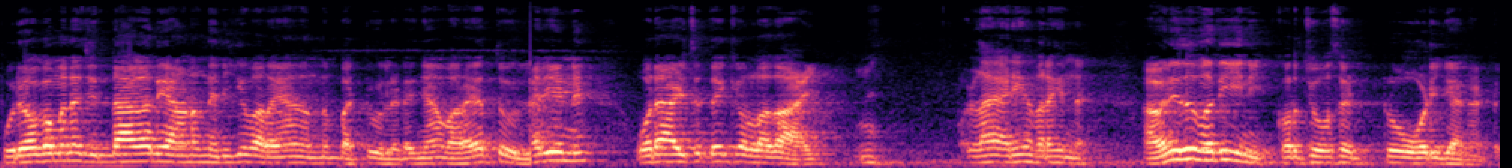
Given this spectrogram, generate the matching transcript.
പുരോഗമന ചിന്താഗതിയാണെന്ന് എനിക്ക് പറയാനൊന്നും പറ്റൂല. ഞാൻ പറയത്തുമില്ല. കാര്യം ഒരാഴ്ചത്തേക്കുള്ളതായി. ഉള്ള കാര്യം പറയുന്നത് അവനിത് മതി ഇനി കുറച്ച് ദിവസം ഇട്ട് ഓടിക്കാനായിട്ട്.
